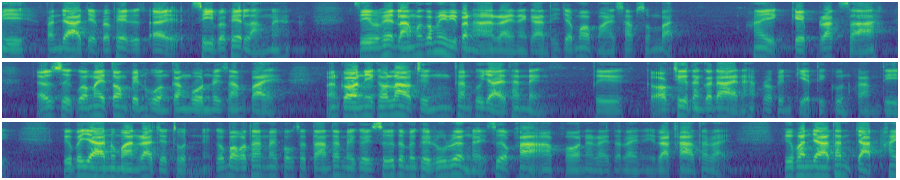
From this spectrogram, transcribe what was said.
มีพัญญาเจ็ดประเภทหรือไอ้สี่ประเภทหลังนะฮะ สี่ประเภทหลังมันก็ไม่มีปัญหาอะไรในการที่จะมอบหมายทรัพย์สมบัติ ให้เก็บรักษา แล้วรู้สึกว่าไม่ต้องเป็นห่วงกังวลเลยซ้ำไปวันก่อนนี้เขาเล่าถึงท่านผู้ใหญ่ท่านหนึ่งคือก็ออกชื่อท่านก็ได้นะครับเราเป็นเกียรติคุณความดี คือพญานุมานราชทุนเนี่ยเขาบอกว่าท่านไม่พกสตางค์ท่านไม่เคยซื้อท่านไม่เคยรู้เรื่องเลยเสื้อผ้าอาภรณ์อะไรต่ออะไรนี่ราคาเท่าไหร่ คือพัญญาท่านจัดให้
